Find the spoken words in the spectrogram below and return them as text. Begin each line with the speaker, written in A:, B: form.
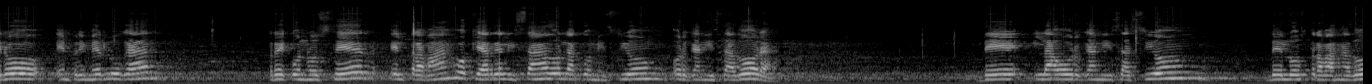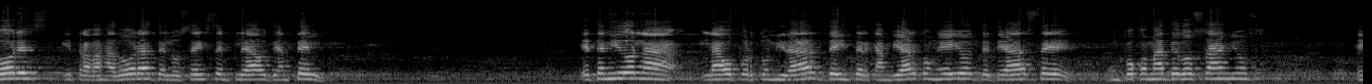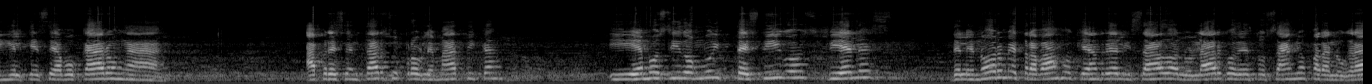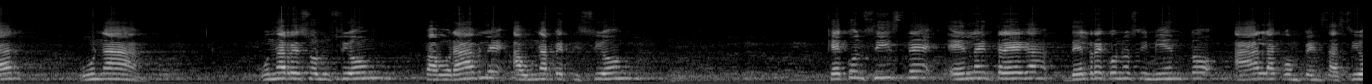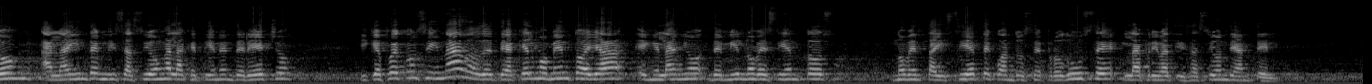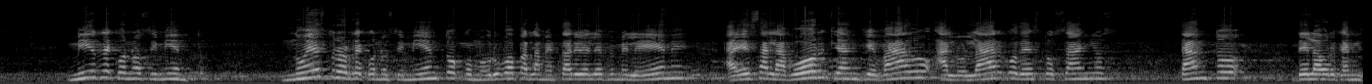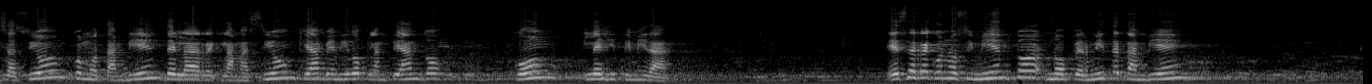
A: Quiero, en primer lugar, reconocer el trabajo que ha realizado la comisión organizadora de la organización de los trabajadores y trabajadoras de los seis empleados de Antel. He tenido la, la, oportunidad de intercambiar con ellos desde hace un poco más de dos años en el que se abocaron a, a presentar su problemática y hemos sido muy testigos fieles del enorme trabajo que han realizado a lo largo de estos años para lograr una, una resolución favorable a una petición que consiste en la entrega del reconocimiento a la compensación, a la indemnización a la que tienen derecho y que fue consignado desde aquel momento allá en el año de 1997 cuando se produce la privatización de Antel. Mi reconocimiento, nuestro reconocimiento como grupo parlamentario del FMLN a esa labor que han llevado a lo largo de estos años, tanto de la organización como también de la reclamación que han venido planteando con legitimidad. Ese reconocimiento nos permite también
